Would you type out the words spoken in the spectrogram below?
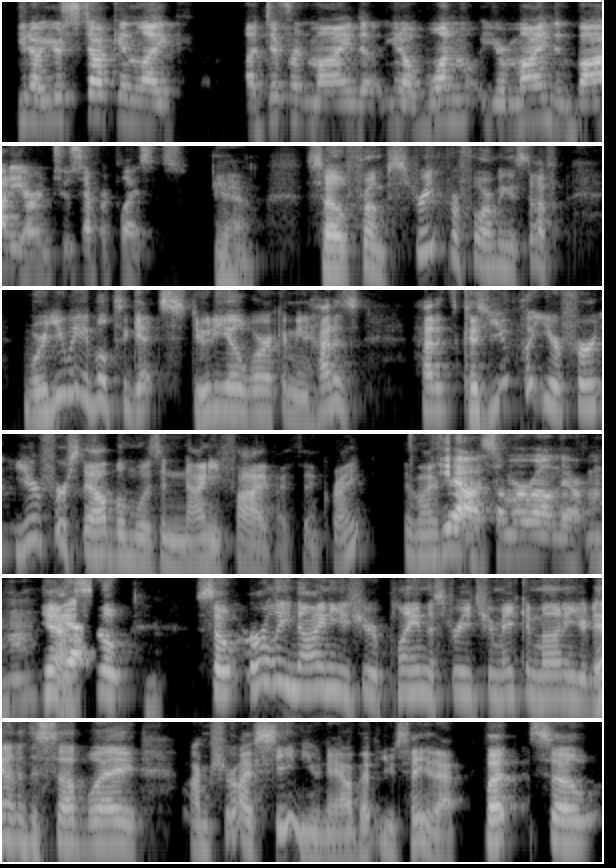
you know, you're stuck in like a different mind. You know, one your mind and body are in two separate places. Yeah. So from street performing and stuff, were you able to get studio work? I mean, how does how does because you put your first your first album was in '95, I think, right? yeah, somewhere around there. Mm-hmm. Yeah, yeah. So so early '90s, you're playing the streets, you're making money, you're down in the subway. I'm sure I've seen you now that you say that. But so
